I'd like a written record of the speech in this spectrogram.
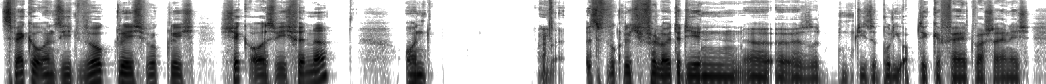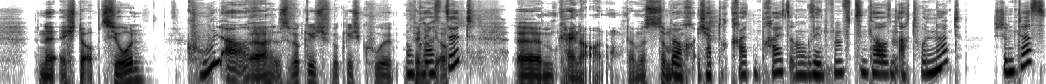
Zwecke und sieht wirklich, wirklich schick aus, wie ich finde. Und ist wirklich für Leute, denen äh, äh, so diese Bully-Optik gefällt, wahrscheinlich eine echte Option. Cool aus. Ja, ist wirklich, wirklich cool. Und Find ich auch, kostet? ähm, keine Ahnung. Da müsste man. Doch, ich habe doch gerade einen Preis irgendwo gesehen, 15.800. Stimmt das?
